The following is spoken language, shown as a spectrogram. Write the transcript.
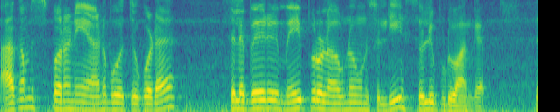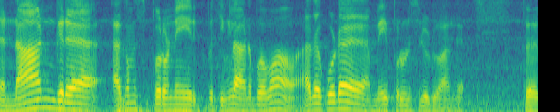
அகம்ஸ்பரணி அனுபவத்தை கூட சில பேர் மெய்ப்பொருள் அனுபவம்னு சொல்லி சொல்லிவிடுவாங்க. இந்த நான்கிற அகம்ஸ்பரணை இருக்குது பார்த்திங்களா அனுபவம்? அதை கூட மெய்ப்பொருள்னு சொல்லிவிடுவாங்க. இப்போ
